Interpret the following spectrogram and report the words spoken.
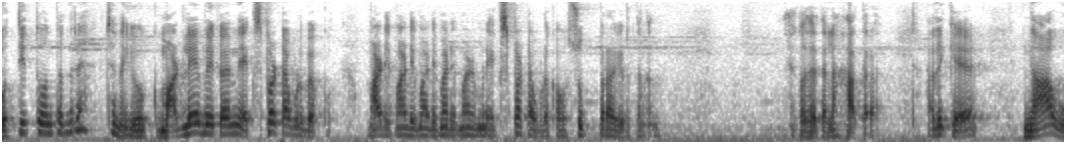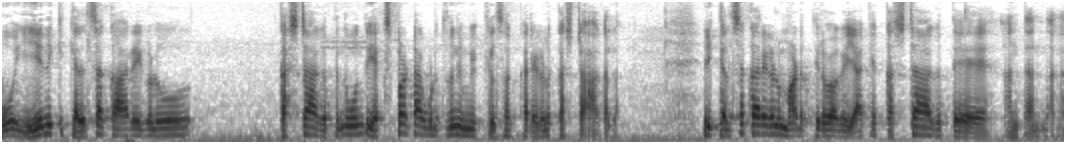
ಗೊತ್ತಿತ್ತು ಅಂತಂದರೆ ಚೆನ್ನಾಗಿ, ಇವಾಗ ಮಾಡಲೇಬೇಕಾದ್ರೆ ಎಕ್ಸ್ಪರ್ಟ್ ಆಗಿಬಿಡ್ಬೇಕು. ಮಾಡಿ ಮಾಡಿ ಮಾಡಿ ಮಾಡಿ ಮಾಡಿ ಮಾಡಿ ಎಕ್ಸ್ಪರ್ಟ್ ಆಗ್ಬಿಡಕ್ಕೆ ಸೂಪರ್ ಸೂಪರಾಗಿರುತ್ತೆ ನಾನು ಗೊತ್ತಾಯ್ತಲ್ಲ? ಆ ಥರ. ಅದಕ್ಕೆ ನಾವು ಏನಕ್ಕೆ ಕೆಲಸ ಕಾರ್ಯಗಳು ಕಷ್ಟ ಆಗುತ್ತೆ ಅಂದರೆ ಒಂದು ಎಕ್ಸ್ಪರ್ಟ್ ಆಗಿಬಿಡ್ತಂದ್ರೆ ನಿಮಗೆ ಕೆಲಸ ಕಾರ್ಯಗಳು ಕಷ್ಟ ಆಗಲ್ಲ. ಈ ಕೆಲಸ ಕಾರ್ಯಗಳು ಮಾಡುತ್ತಿರುವಾಗ ಯಾಕೆ ಕಷ್ಟ ಆಗುತ್ತೆ ಅಂತ ಅಂದಾಗ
